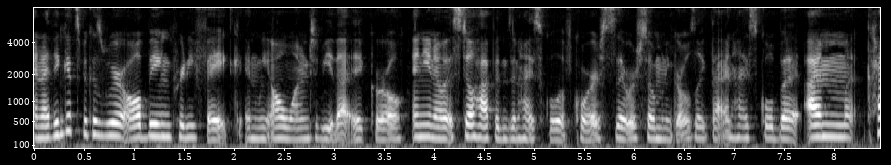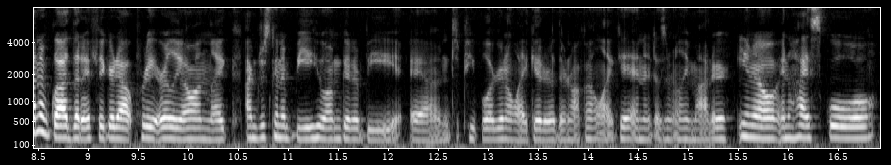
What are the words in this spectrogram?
And I think it's because we were all being pretty fake and we all wanted to be that it girl. And, you know, it still happens in high school, of course. There were so many girls like that in high school, but I'm kind of glad that I figured out pretty early on like I'm just to be who I'm to be and people are to like it or they're not to like it and it doesn't really matter. You know, in high school,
